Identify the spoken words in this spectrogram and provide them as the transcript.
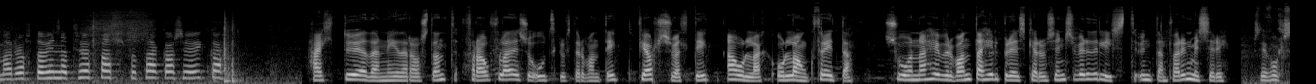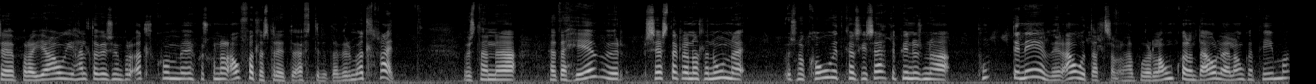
maður er ofta að vinna töfalt og taka á sig auka. Hættu eða neyðar ástand, fráflæðis og útskriftarvandi, fjársvelti, álag og lang þreita. Svona hefur vanda heilbreyðskerfisins verið líst undan farin misseri. Því fólk segir bara já, ég held að við séum bara öll komið einhvers konar áfallastreitu eftir þetta, við erum öll hrætt. Þannig að þetta hefur sérstaklega náttúrulega núna, svona COVID kannski setti pínu svona punktin yfir á þetta allt saman. Það búið langvarandi álega langan tíma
